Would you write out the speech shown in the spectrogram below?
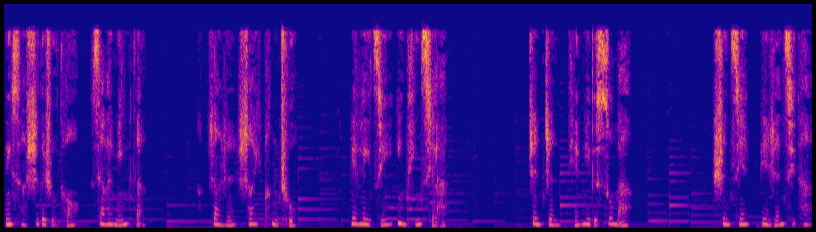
林小诗的乳头向来敏感，让人稍一碰触。便立即硬挺起来，阵阵甜蜜的酥麻，瞬间便燃起他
